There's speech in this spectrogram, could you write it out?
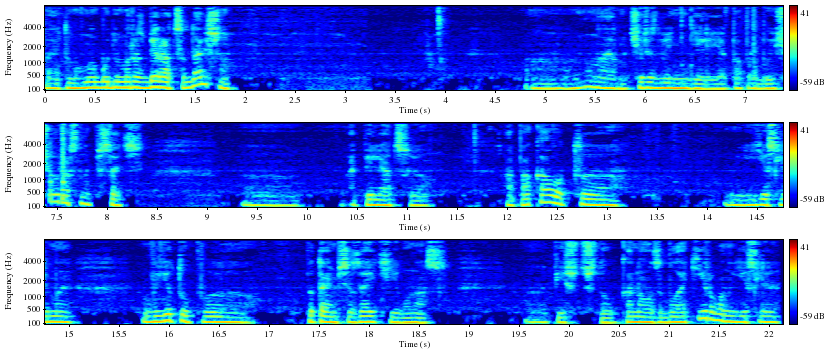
поэтому мы будем разбираться дальше. А, ну, наверное, через две недели я попробую еще раз написать э, апелляцию. А пока вот, э, если мы в YouTube э, пытаемся зайти, у нас пишет, что канал заблокирован. Если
